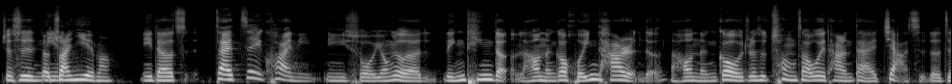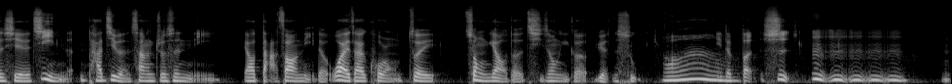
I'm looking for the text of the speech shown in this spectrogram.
就是你的专业吗？你的在这一块你你所拥有的聆听的，然后能够回应他人的，然后能够就是创造为他人带来价值的这些技能，它基本上就是你要打造你的外在扩容最重要的其中一个元素，哦，你的，本事。嗯嗯嗯嗯嗯嗯，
